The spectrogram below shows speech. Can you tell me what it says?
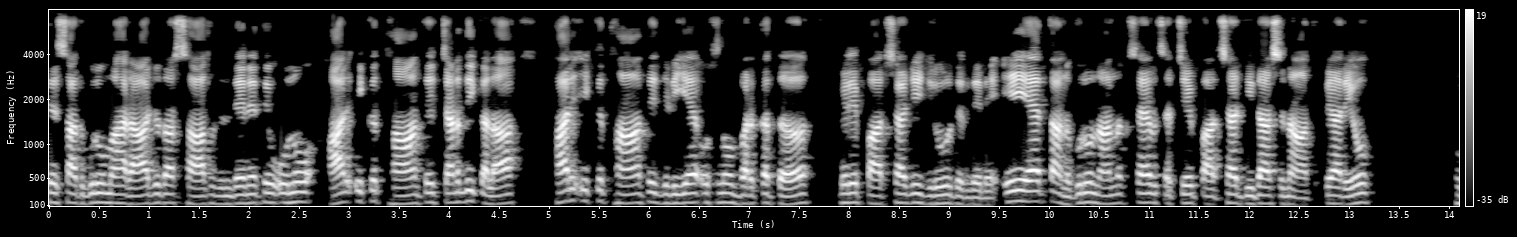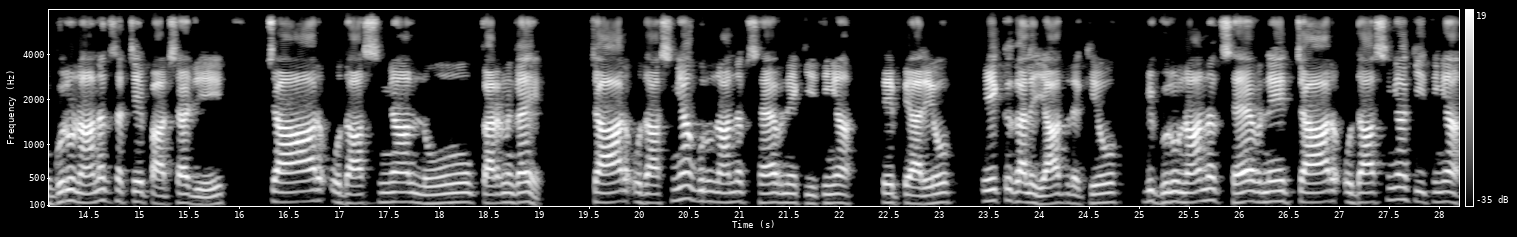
ਤੇ ਸਤਿਗੁਰੂ ਮਹਾਰਾਜ ਉਹਦਾ ਸਾਥ ਦਿੰਦੇ ਨੇ ਤੇ ਉਹਨੂੰ ਹਰ ਇੱਕ ਥਾਂ ਤੇ ਚੜ੍ਹਦੀ ਕਲਾ, ਹਰ ਇੱਕ ਥਾਂ ਤੇ ਜਿਹੜੀ ਹੈ ਉਸ ਨੂੰ ਬਰਕਤ ਮੇਰੇ ਪਾਤਸ਼ਾਹ ਜੀ ਜ਼ਰੂਰ ਦਿੰਦੇ ਨੇ। ਇਹ ਹੈ ਧੰਨ ਗੁਰੂ ਨਾਨਕ ਸਾਹਿਬ ਸੱਚੇ ਪਾਤਸ਼ਾਹ ਜੀ ਦਾ ਸਿਧਾਂਤ, ਪਿਆਰਿਓ। ਗੁਰੂ ਨਾਨਕ ਸੱਚੇ ਪਾਤਸ਼ਾਹ ਜੀ ਚਾਰ ਉਦਾਸੀਆਂ ਨੂੰ ਕਰਨ ਗਏ। ਚਾਰ ਉਦਾਸੀਆਂ ਗੁਰੂ ਨਾਨਕ ਸਾਹਿਬ ਨੇ ਕੀਤੀਆਂ ਤੇ ਪਿਆਰਿਓ, ਇੱਕ ਗੱਲ ਯਾਦ ਰੱਖਿਓ ਵੀ ਗੁਰੂ ਨਾਨਕ ਸਾਹਿਬ ਨੇ ਚਾਰ ਉਦਾਸੀਆਂ ਕੀਤੀਆਂ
